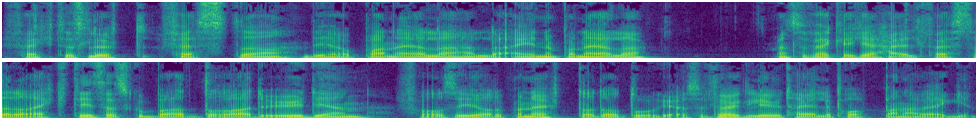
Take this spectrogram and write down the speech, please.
Fikk til slutt festa de her panelet, eller det ene panelet. Men så fikk jeg ikke helt festa det riktig, så jeg skulle bare dra det ut igjen for å gjøre det på nytt, og da dro jeg selvfølgelig ut hele proppen av veggen.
